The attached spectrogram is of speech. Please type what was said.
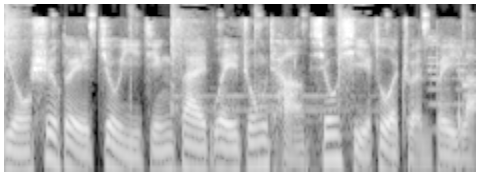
勇士队就已经在为中场休息做准备了。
